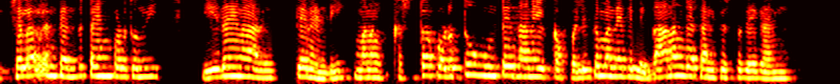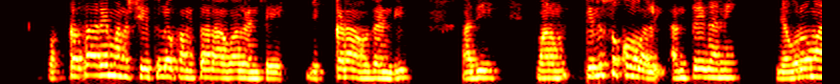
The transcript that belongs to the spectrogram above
ఇచ్చలాలంటే ఎంత టైం పడుతుంది? ఏదైనా అంతేనండి. మనం కష్టపడుతూ ఉంటే దాని యొక్క ఫలితం అనేది నిదానంగా కనిపిస్తుందే కానీ ఒక్కసారే మన చేతిలోకి అంతా రావాలంటే ఎక్కడ అవదండి. అది మనం తెలుసుకోవాలి. అంతేగాని ఎవరో మా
